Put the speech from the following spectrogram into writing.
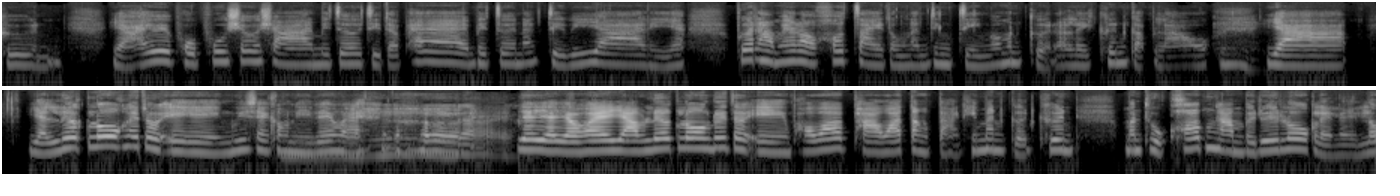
ขึ้น อยากให้ไปพบผู้เชี่ยวชาญไปเจอจิตแพทย์ ไปเจอนักจิตวิทยาอะไรเงี้ยเพื่อทำให้เราเข้าใจตรงนั้นจริง ๆ ว่ามันเกิดอะไรขึ้นกับเราอืมอย่า อย่าเลือกโลกให้ตัวเองวิใช้คำนี้ได้ไหมอืมเออได้อย่าอย่าอย่าพยายามเลือกโลกด้วยตัวเอง เพราะว่าภาวะต่างๆ ที่มันเกิดขึ้น มันถูกครอบงำไปด้วยโรคหลาย ๆโร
